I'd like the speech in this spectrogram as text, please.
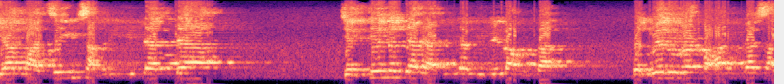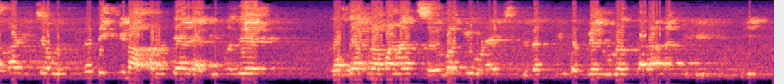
या पाचही सागरी जिल्ह्यातल्या जनतेनं त्या रॅलीला दिलेला होता. पनवेल उरण महाविकास आघाडीच्या वतीनं देखील आपण त्या रॅलीमध्ये मोठ्या प्रमाणात सहभागी होण्याची विनंती पनवेल उरणकरांना केलेली होती.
